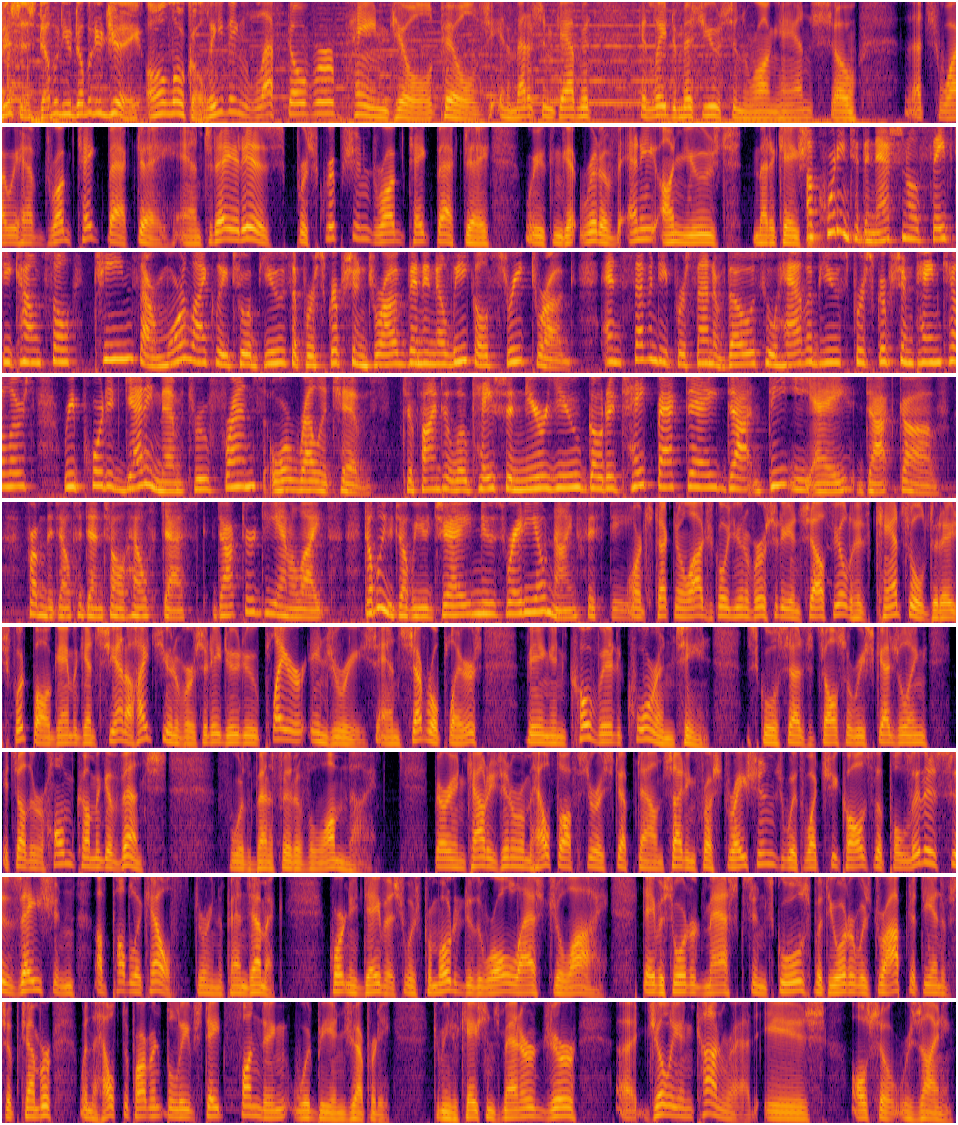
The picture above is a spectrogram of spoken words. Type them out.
This is WWJ All Local. Leaving leftover pain kill pills in a medicine cabinet can lead to misuse in the wrong hands. So that's why we have Drug Take Back Day. And today it is Prescription Drug Take Back Day, where you can get rid of any unused medication. According to the National Safety Council, teens are more likely to abuse a prescription drug than an illegal street drug. And 70% of those who have abused prescription painkillers reported getting them through friends or relatives. To find a location near you, go to takebackday.dea.gov. From the Delta Dental Health Desk, Dr. Deanna Lights, WWJ News Radio 950. Lawrence Technological University in Southfield has canceled today's football game against Siena Heights University due to player injuries and several players being in COVID quarantine. The school says it's also rescheduling its other homecoming events for the benefit of alumni. Berrien County's interim health officer has stepped down, citing frustrations with what she calls the politicization of public health during the pandemic. Courtney Davis was promoted to the role last July. Davis ordered masks in schools, but the order was dropped at the end of September when the health department believed state funding would be in jeopardy. Communications manager uh, Jillian Conrad is also resigning.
